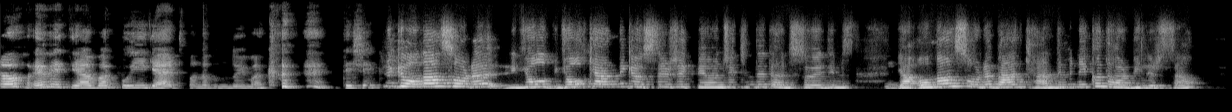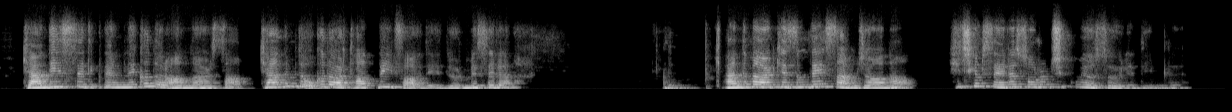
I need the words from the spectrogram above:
Oh, evet ya bak bu iyi geldi bana bunu duymak. Teşekkür Çünkü ondan sonra yol yol kendini gösterecek bir öncekinde de hani söylediğimiz evet. yani ondan sonra ben kendimi ne kadar bilirsem kendi istediklerimi ne kadar anlarsam kendimi de o kadar tatlı ifade ediyorum. Mesela kendi merkezimdeysem Cana hiç kimseyle sorun çıkmıyor söylediğimde.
